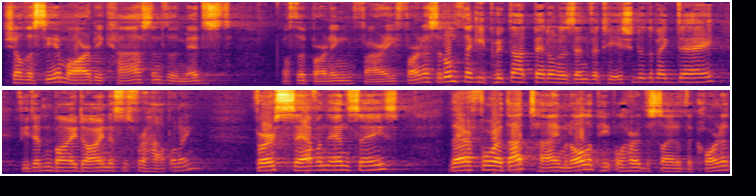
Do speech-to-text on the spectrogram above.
shall the same hour be cast into the midst of the burning fiery furnace. I don't think he put that bit on his invitation to the big day. If you didn't bow down, this was for happening. Verse 7 then says, Therefore, at that time, when all the people heard the sound of the cornet,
